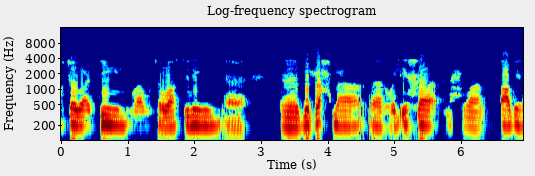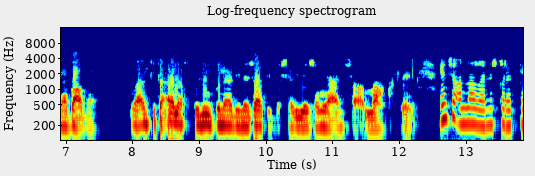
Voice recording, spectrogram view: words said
متوادين ومتواصلين آه، آه، بالرحمة والإخاء نحو بعضنا بعضا. وأن تتآلف قلوبنا لنجاة البشرية جميعا إن شاء الله. ليلى إن شاء الله ونشكرك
